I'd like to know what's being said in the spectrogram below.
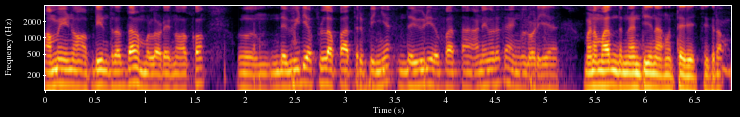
அமையணும் அப்படின்றது தான் நம்மளுடைய நோக்கம். இந்த வீடியோ ஃபுல்லாக பார்த்துருப்பீங்க. இந்த வீடியோ பார்த்த அனைவருக்கும் எங்களுடைய மனமார்ந்த நன்றி நாங்கள் தெரிவிச்சுக்கிறோம்.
